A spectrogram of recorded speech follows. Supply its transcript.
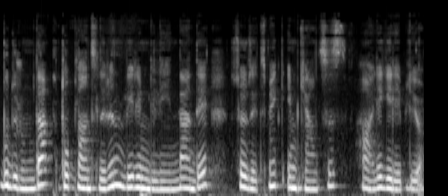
bu durumda toplantıların verimliliğinden de söz etmek imkansız hale gelebiliyor.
